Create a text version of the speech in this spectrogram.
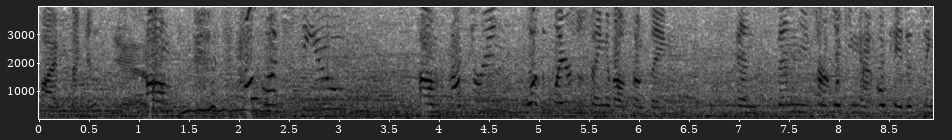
five seconds, Yeah. um, how much do you um, factor in what the players are saying about something, and then you start looking at okay, this thing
